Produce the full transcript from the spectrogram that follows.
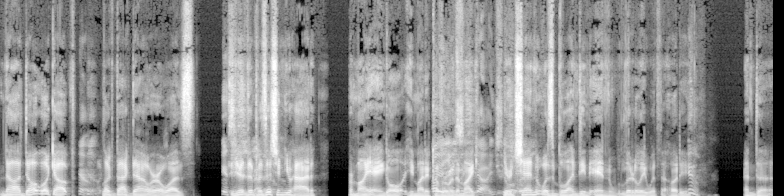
nah, don't look up. Yeah. Look back down where it was. Can't see Your, shit the position you had from my angle, he might have Oh, yeah, covered with a mic. yeah, you Your chin was blending in literally with the hoodie. Yeah. And uh,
